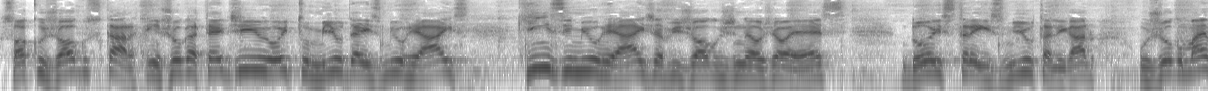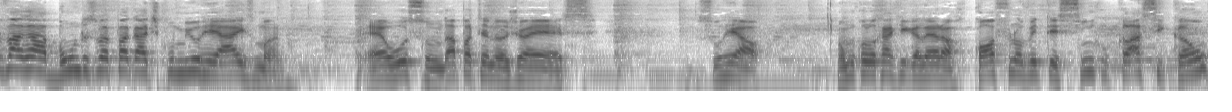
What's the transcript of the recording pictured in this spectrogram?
Só que os jogos, cara, tem jogo até de 8 mil, 10 mil reais, 15 mil reais. Já vi jogos de Neo Geo ES. 2, 3 mil, tá ligado? O jogo mais vagabundo você vai pagar tipo mil reais, mano. É osso, não dá pra ter no GOS. Surreal. Vamos colocar aqui, galera, ó. KOF 95, classicão.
